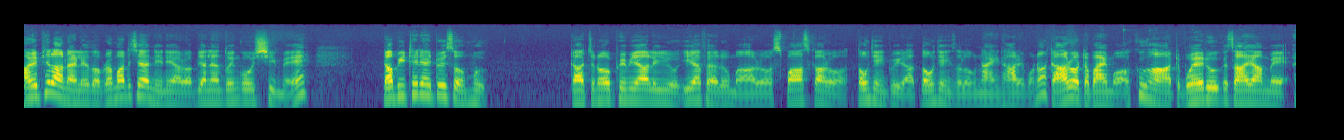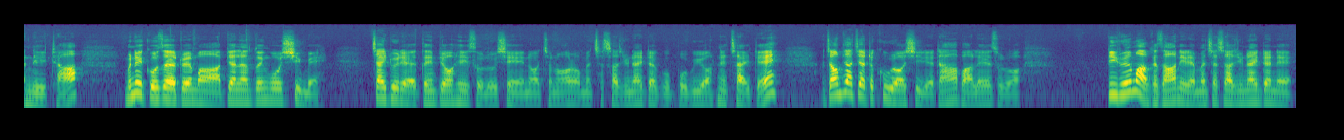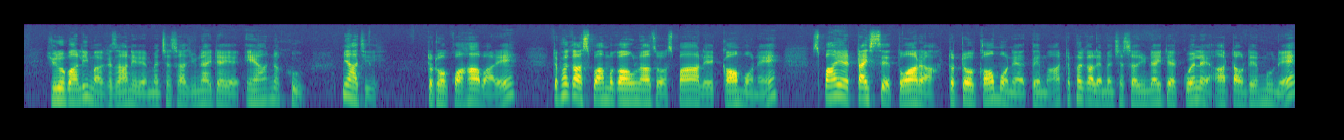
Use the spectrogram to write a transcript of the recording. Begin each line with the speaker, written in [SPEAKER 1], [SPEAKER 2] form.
[SPEAKER 1] ဘာတွေဖြစ်လာနိုင်လဲဆိုတော့ပထမတစ်ချက်အနေနဲ့ကတော့ပြန်လည်သွင်းကိုရှိမယ်နောက်ပြီးထိထိတွေ့ဆုံမှုဒါကျွန်တော်တို့ Premier League တို့ EFL တို့မှာတော့ Spurs ကတော့3ချိန်တွေ့တာ3ချိန်စလုံးနိုင်ထားတယ်ပေါ့နော်ဒါကတော့တစ်ပိုင်းပေါ့အခုဟာတပွဲတို့ကစားရမယ့်အနေထားမိနစ်60အတွင်းမှာပြန်လည်သွင်းကိုရှိမယ်ကြိုက်တွေ့တဲ့အသင်းပြောဟေးဆိုလို့ရှိရင်တော့ကျွန်တော်ကတော့ Manchester United ကိုပို့ပြီးတော့နှစ်ချိုက်တယ်အကြောင်းပြချက်တစ်ခုတော့ရှိတယ်ဒါကဘာလဲဆိုတော့ပြည်တွင်းမှာကစားနေတဲ့ Manchester United နဲ့ Europa League မှာကစားနေတဲ့ Manchester United ရဲ့အင်အားနှစ်ခုမျှချေ တော်တော်ကွာဟပါတယ်။တစ်ဖက်က Spa မကောင်းဘူးလားဆိုတော့ Spa ကလည်းကောင်းပါနဲ့။ Spa ရဲ့တိုက်စစ်သွားတာတော်တော်ကောင်းပါနဲ့အသင်းမှာတစ်ဖက်ကလည်း Manchester United ကွင်းလည်အားတောင့်တင်းမှုနဲ့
